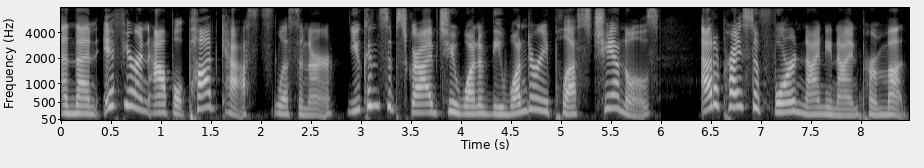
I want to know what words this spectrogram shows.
And then, if you're an Apple Podcasts listener, you can subscribe to one of the Wondery Plus channels at a price of $4.99 per month.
